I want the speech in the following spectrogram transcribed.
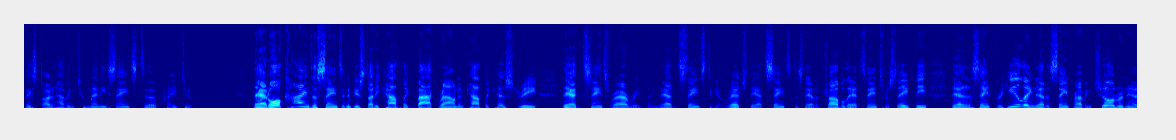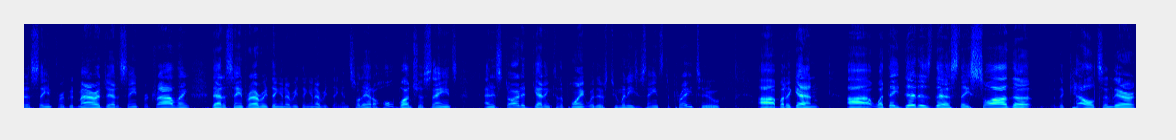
they started having too many saints to pray to. They had all kinds of saints, and if you study Catholic background and Catholic history, they had saints for everything. They had saints to get rich, they had saints to stay out of trouble, they had saints for safety, they had a saint for healing, they had a saint for having children, they had a saint for a good marriage, they had a saint for traveling, they had a saint for everything and everything and everything. And so they had a whole bunch of saints, and it started getting to the point where there's too many saints to pray to. Uh, but again, uh, what they did is this they saw the the Celts and their,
